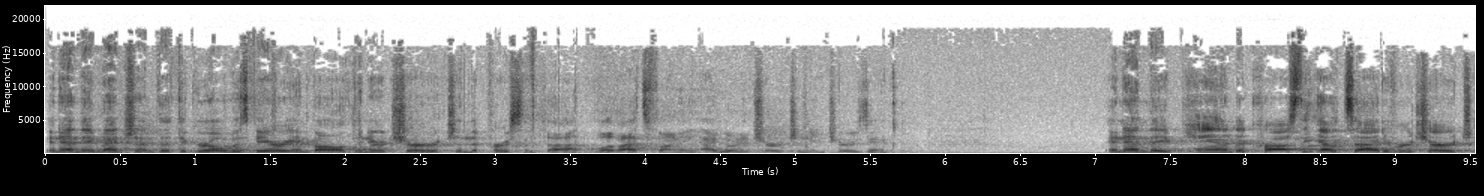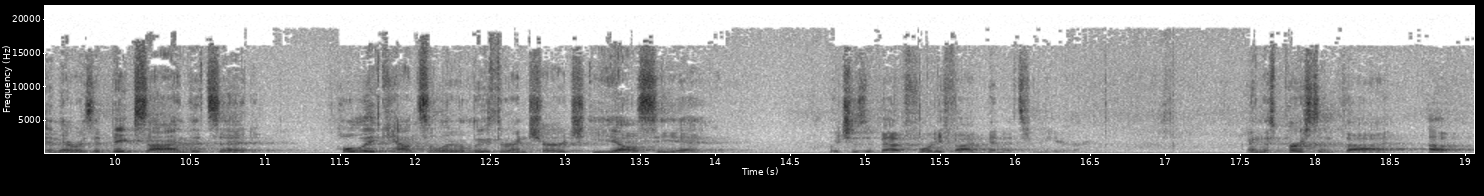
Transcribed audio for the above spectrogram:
And then they mentioned that the girl was very involved in her church, and the person thought, well, that's funny. I go to church in New Jersey. And then they panned across the outside of her church, and there was a big sign that said, Holy Counselor Lutheran Church, ELCA, which is about 45 minutes from here. And this person thought, oh,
